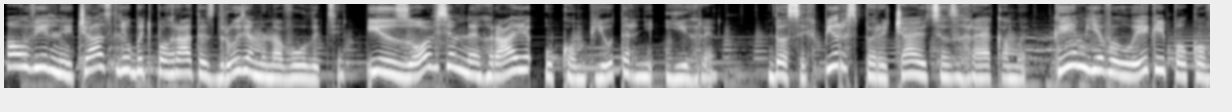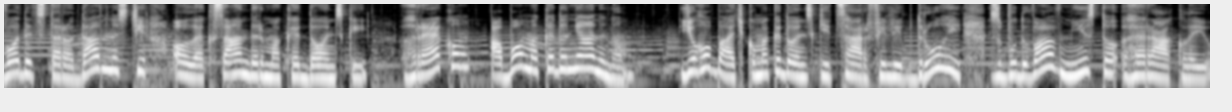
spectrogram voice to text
а у вільний час любить пограти з друзями на вулиці і зовсім не грає у комп'ютерні ігри. До сих пір сперечаються з греками, ким є великий полководець стародавності Олександр Македонський греком або македонянином. Його батько Македонський цар Філіп II збудував місто Гераклею,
